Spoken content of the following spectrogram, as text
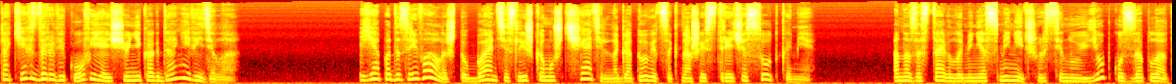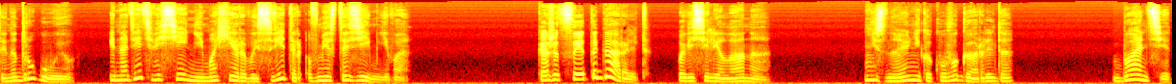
Таких здоровяков я еще никогда не видела. Я подозревала, что Банти слишком уж тщательно готовится к нашей встрече с утками. Она заставила меня сменить шерстяную юбку с заплатой на другую и надеть весенний махеровый свитер вместо зимнего — Кажется, это Гарольд», — повеселела она. «Не знаю никакого Гарольда». «Банти,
